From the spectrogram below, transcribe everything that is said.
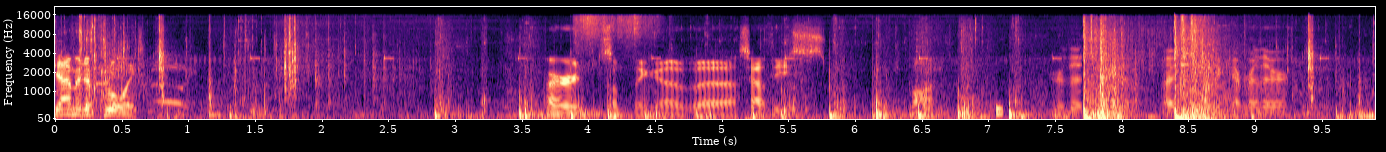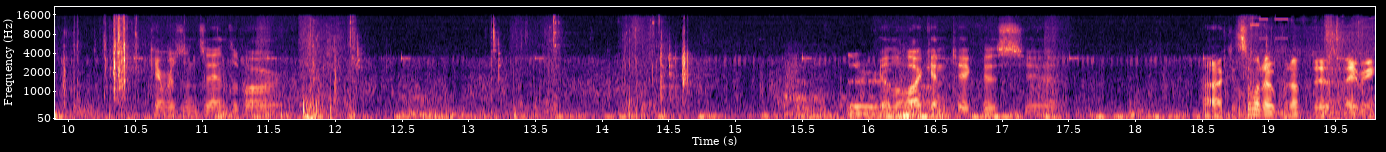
Jammer deployed. I heard something of uh, southeast spawn. Heard that too. I just put the camera there. Camera's in Zanzibar. There. Yellow, I can take this, yeah. Uh, can someone open up this, maybe?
